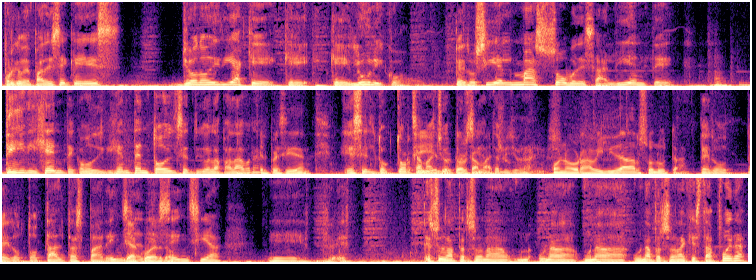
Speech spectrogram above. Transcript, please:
porque me parece que es, yo no diría que, que- que el único, pero sí el más sobresaliente dirigente, como dirigente en todo el sentido de la palabra, El presidente. es el doctor Sí, el Camacho, el, doctor presidente Camacho. Millonarios Honorabilidad absoluta. pero, pero total transparencia, De acuerdo. decencia. Eh, es una persona, un- una, una, una persona que está fuera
